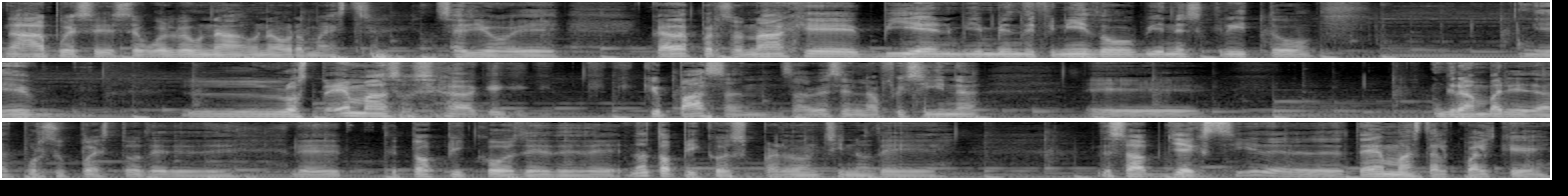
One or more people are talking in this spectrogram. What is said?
Nada, pues eh, se vuelve una, obra maestra. En serio, eh, cada personaje bien, bien, bien definido, bien escrito. Los temas, o sea, que, pasan, ¿sabes? En la oficina gran variedad, por supuesto, de, tópicos, de, no tópicos, perdón, sino de, de subjects, sí, de, temas tal cual que,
